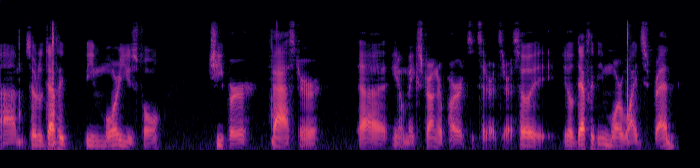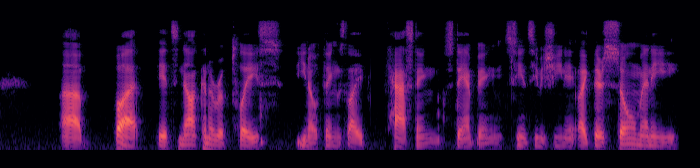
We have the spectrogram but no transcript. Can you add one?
um, so it'll definitely be more useful, cheaper, faster, uh, you know, make stronger parts, et cetera, et cetera. So it, will definitely be more widespread, uh, but it's not going to replace, you know, things like casting, stamping, CNC machining. Like there's so many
